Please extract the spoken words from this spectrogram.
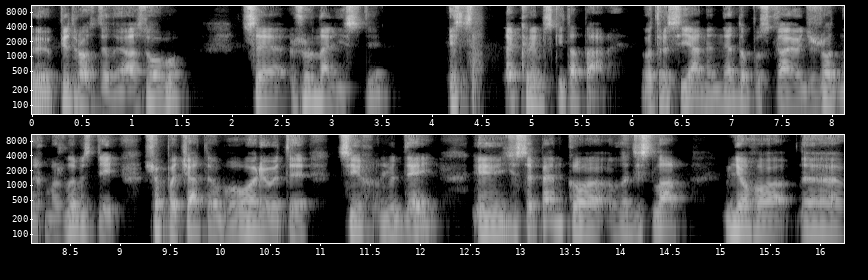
е, підрозділи Азову, це журналісти, і це кримські татари. От росіяни не допускають жодних можливостей, щоб почати обговорювати цих людей. І Єсипенко Владислав в нього е,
